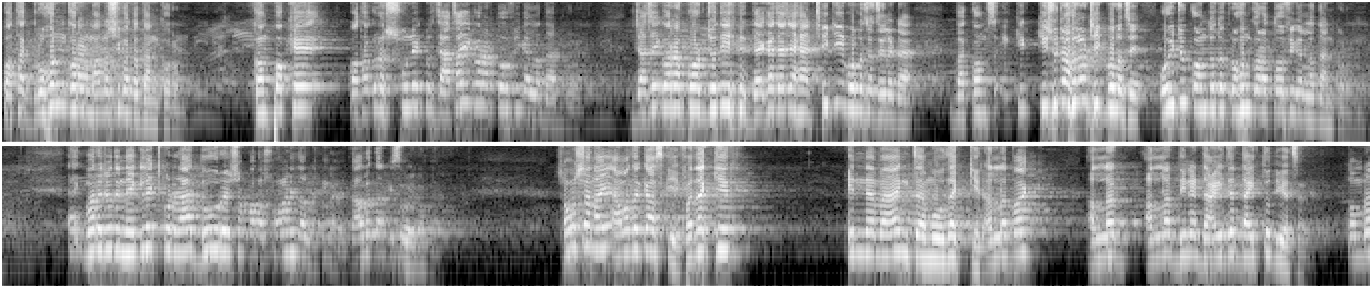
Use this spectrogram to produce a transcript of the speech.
কথা গ্রহণ করার মানসিকতা দান করুন। কমপক্ষে কথাগুলো শুনে একটু যাচাই করার তৌফিক আল্লাহ দান করুন। যাচাই করার পর যদি দেখা যায় যে হ্যাঁ ঠিকই বলেছে ছেলেটা, বা কম কিছুটা হলেও ঠিক বলেছে, ওইটুকু অন্তত গ্রহণ করার তৌফিক আল্লাহ দান করুন। একবারে যদি নেগলেক্ট করে রাত দূর এসব করা শোনারই দরকার নাই, তাহলে তার কিছু হইল না। সমস্যা নাই, আমাদের কাজ কি? ফাদাক্কির ইন্নামা আনতা মুযাক্কির। আল্লাহ পাক আল্লাহর আল্লাহর দিনের দায়ীদের দায়িত্ব দিয়েছেন। তোমরা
